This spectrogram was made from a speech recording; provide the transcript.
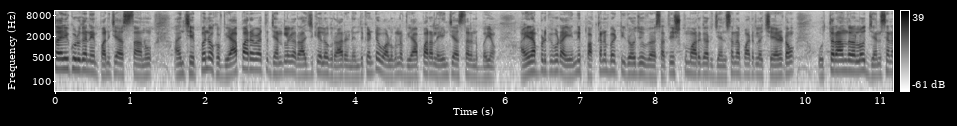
సైనికుడిగా నేను పనిచేస్తాను అని చెప్పని ఒక వ్యాపారవేత్త జనరల్గా రాజకీయాల్లోకి రారండి. ఎందుకంటే వాళ్ళకున్న వ్యాపారాలు ఏం చేస్తారని భయం. అయినప్పటికీ కూడా అవన్నీ పక్కన పెట్టి ఈరోజు సతీష్ కుమార్ గారు జనసేన పార్టీలో చేరడం ఉత్తరాంధ్రలో జనసేన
